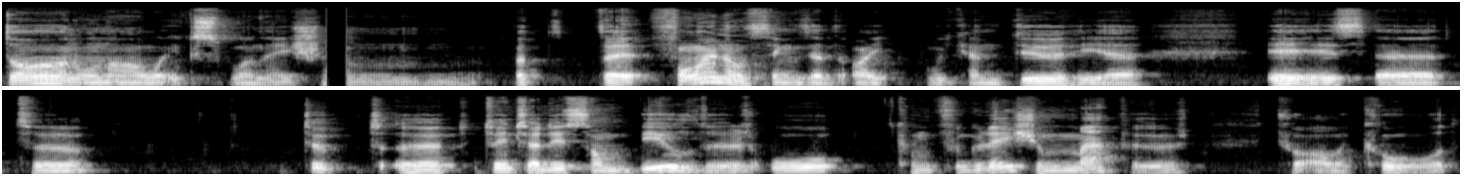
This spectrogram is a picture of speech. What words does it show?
done on our explanation but the final thing that I we can do here is uh, to to uh, to introduce some builder or configuration mapper to our code,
